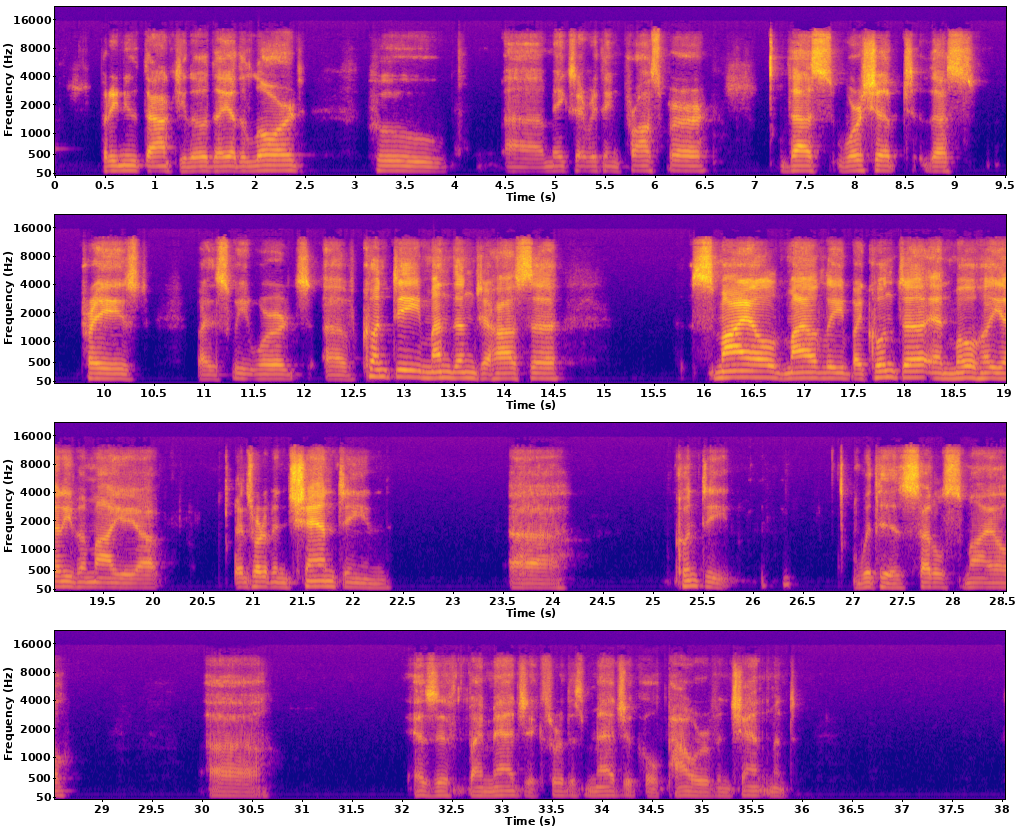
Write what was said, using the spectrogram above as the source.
Prinutakulodaya, the Lord who uh, makes everything prosper, thus worshipped, thus praised by the sweet words of Kunti Mandang Jahasa, smiled mildly by Kunta and Moha Yanivamaya, and sort of enchanting uh, Kunti with his subtle smile, uh, as if by magic, sort of this magical power of enchantment.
